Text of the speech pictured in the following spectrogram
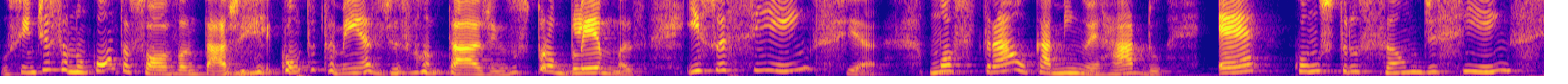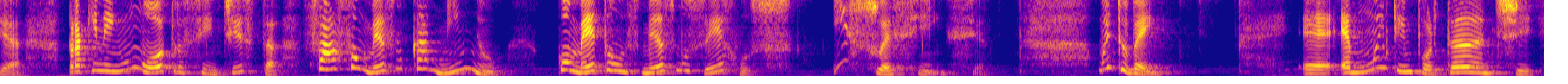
O cientista não conta só a vantagem, ele conta também as desvantagens, os problemas. Isso é ciência. Mostrar o caminho errado é construção de ciência, para que nenhum outro cientista faça o mesmo caminho, cometam os mesmos erros. Isso é ciência. Muito bem. É, é muito importante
